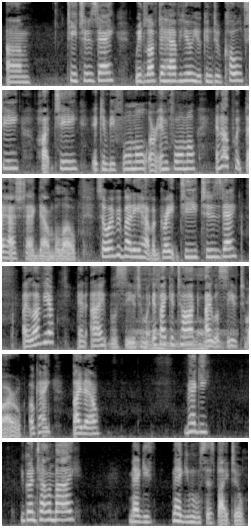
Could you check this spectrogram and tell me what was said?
um, Tea Tuesday. We'd love to have you. You can do cold tea, hot tea. It can be formal or informal. And I'll put the hashtag down below. So everybody have a great Tea Tuesday. I love you. And I will see you tomorrow. If I could talk, I will see you tomorrow. Okay? Bye now. Maggie, you going to tell him bye? Maggie, Maggie Moo says bye too.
